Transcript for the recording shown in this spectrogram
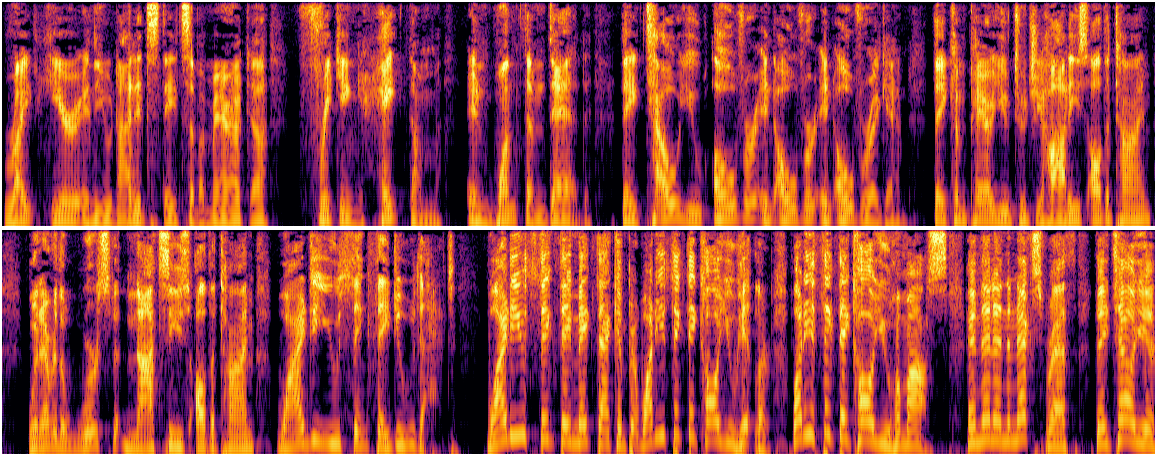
right here in the United States of America, freaking hate them and want them dead. They tell you over and over and over again. They compare you to jihadis all the time, whatever the worst Nazis all the time. Why do you think they do that? Why do you think they make that compare? Why do you think they call you Hitler? Why do you think they call you Hamas? And then in the next breath, they tell you,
